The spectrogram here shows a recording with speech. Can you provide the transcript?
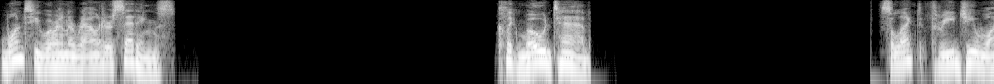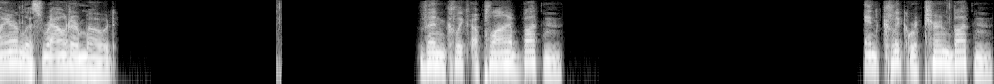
Once you are in a router settings, click Mode tab. Select 3G wireless router mode. Then click Apply button. And click Return button.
